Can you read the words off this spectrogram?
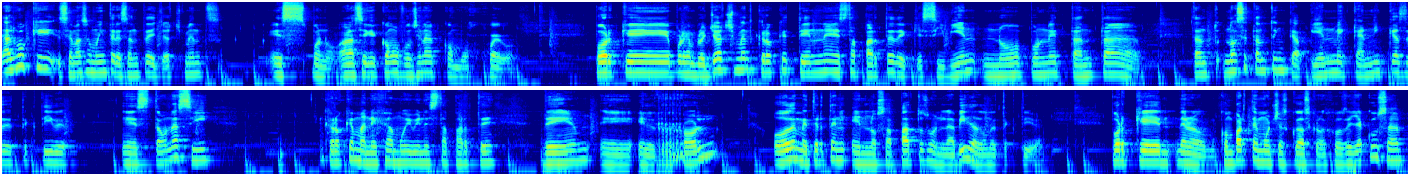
algo que se me hace muy interesante de Judgment es, bueno, ahora sí que cómo funciona como juego. Porque, por ejemplo, Judgment creo que tiene esta parte de que si bien no pone tanta... Tanto, no hace tanto hincapié en mecánicas de detective, está aún así creo que maneja muy bien esta parte de eh, el rol o de meterte en, los zapatos o en la vida de un detective. Porque, de nuevo, comparte muchas cosas con los juegos de Yakuza.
